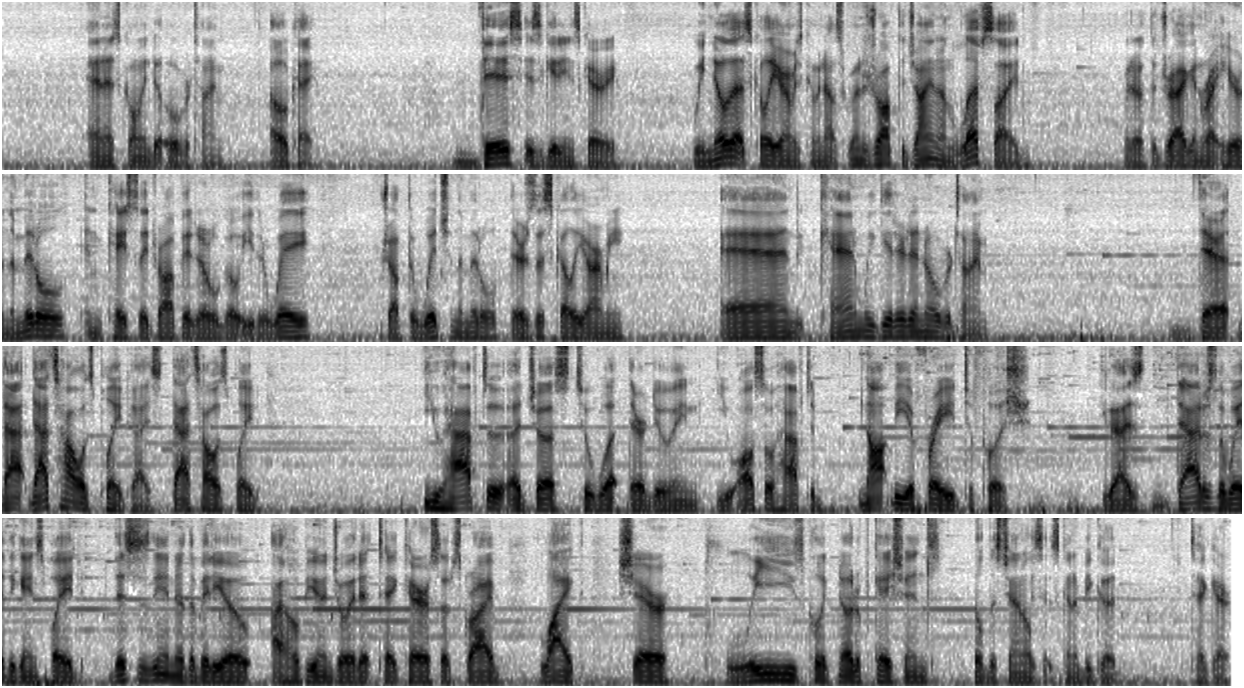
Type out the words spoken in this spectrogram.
And it's going to overtime. Okay. This is getting scary. We know that Scully Army is coming out, so we're going to drop the Giant on the left side. We're going to the Dragon right here in the middle. In case they drop it, it'll go either way. Drop the Witch in the middle. There's the Scully Army. And can we get it in overtime? There, that that's how it's played, guys. That's how it's played. You have to adjust to what they're doing. You also have to not be afraid to push. You guys, that is the way the game's played. This is the end of the video. I hope you enjoyed it. Take care, subscribe, like, share. Please click notifications. Build this channel. It's going to be good. Take care.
